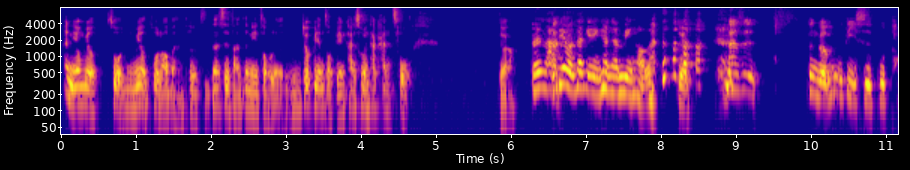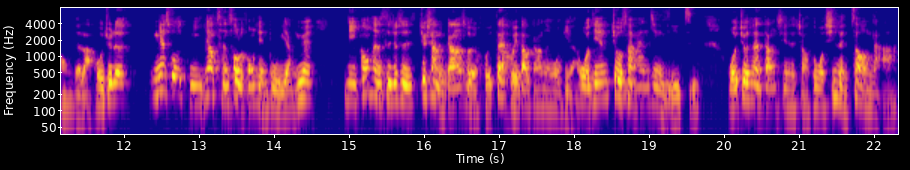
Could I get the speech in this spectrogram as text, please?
哎，你又没有做，你没有做老板的特质，但是反正你走了，我们就边走边看，说明他看错，对啊，哎，哪天我再给你看看命好了。对，但是那个目的是不同的啦。我觉得应该说你要承受的风险不一样，因为你工程师就是就像你刚刚说的，回再回到刚刚那个问题啊，我今天就算安静离职，我就算当薪水角度，我薪水照拿，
